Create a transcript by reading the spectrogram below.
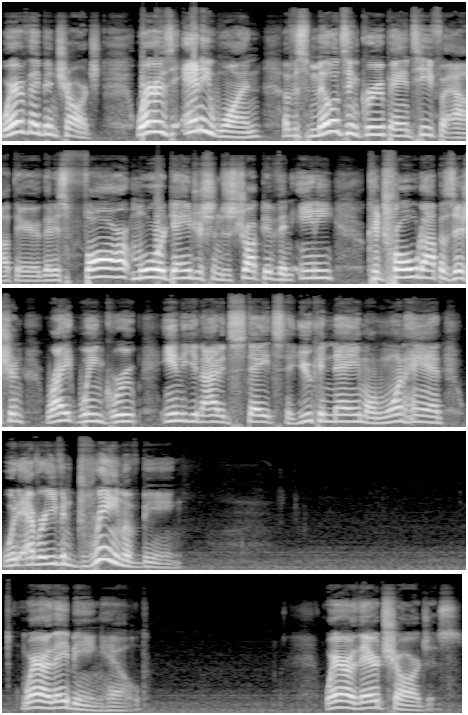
Where have they been charged? Where is anyone of this militant group Antifa out there that is far more dangerous and destructive than any controlled opposition right wing group in the United States that you can name on one hand would ever even dream of being? Where are they being held? Where are their charges?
